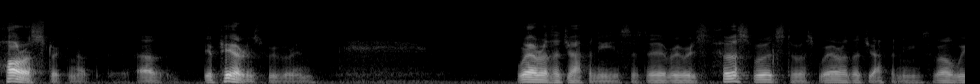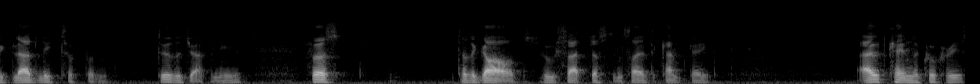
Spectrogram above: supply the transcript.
horror stricken at uh, the appearance we were in. Where are the Japanese? They were his first words to us. Where are the Japanese? Well, we gladly took them to the Japanese. First to the guards who sat just inside the camp gate. Out came the kukris,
